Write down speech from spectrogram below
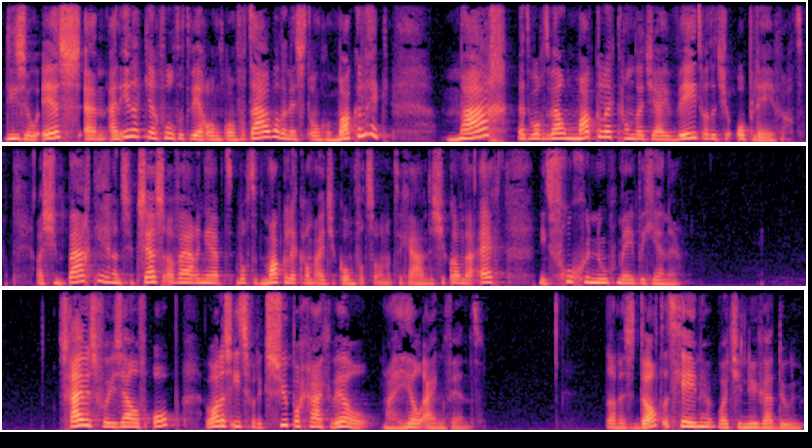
die zo is. En, en iedere keer voelt het weer oncomfortabel en is het ongemakkelijk. Maar het wordt wel makkelijker omdat jij weet wat het je oplevert. Als je een paar keer een succeservaring hebt, wordt het makkelijker om uit je comfortzone te gaan. Dus je kan daar echt niet vroeg genoeg mee beginnen. Schrijf eens voor jezelf op: wat is iets wat ik super graag wil, maar heel eng vind? Dan is dat hetgene wat je nu gaat doen.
